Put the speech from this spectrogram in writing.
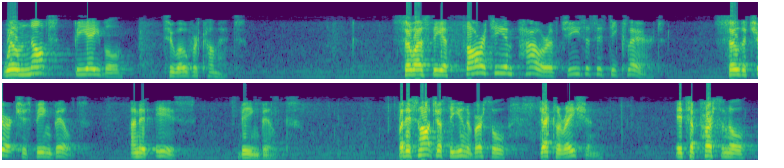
will not be able to overcome it. So, as the authority and power of Jesus is declared, so the church is being built, and it is being built. But it's not just a universal declaration, it's a personal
